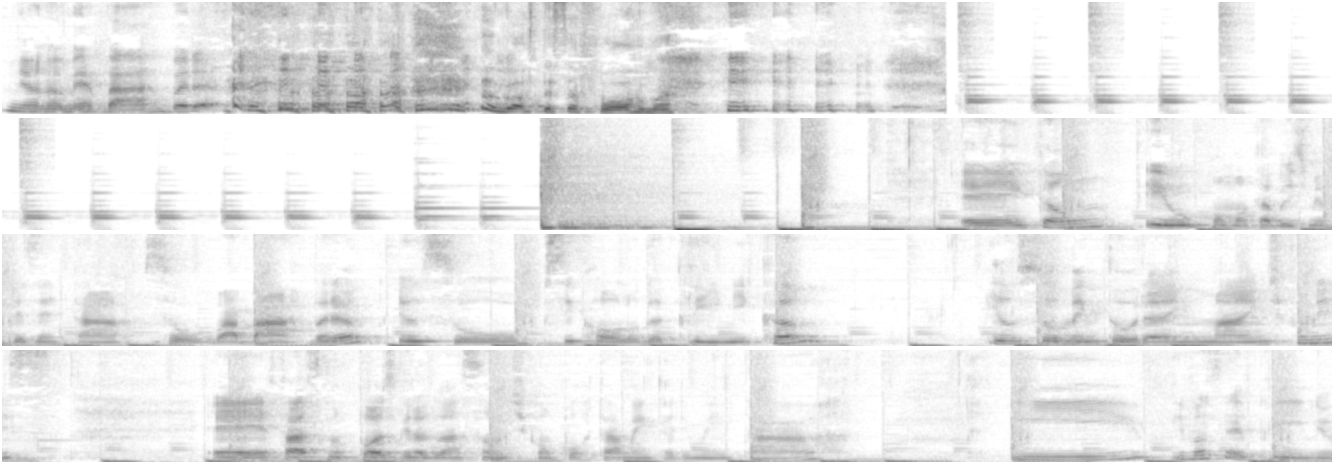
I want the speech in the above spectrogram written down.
Meu nome é Bárbara. eu gosto dessa forma. É, então, eu, como acabei de me apresentar, sou a Bárbara, eu sou psicóloga clínica, eu sou mentora em Mindfulness, é, faço uma pós-graduação de comportamento alimentar. E, e você, Plínio?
